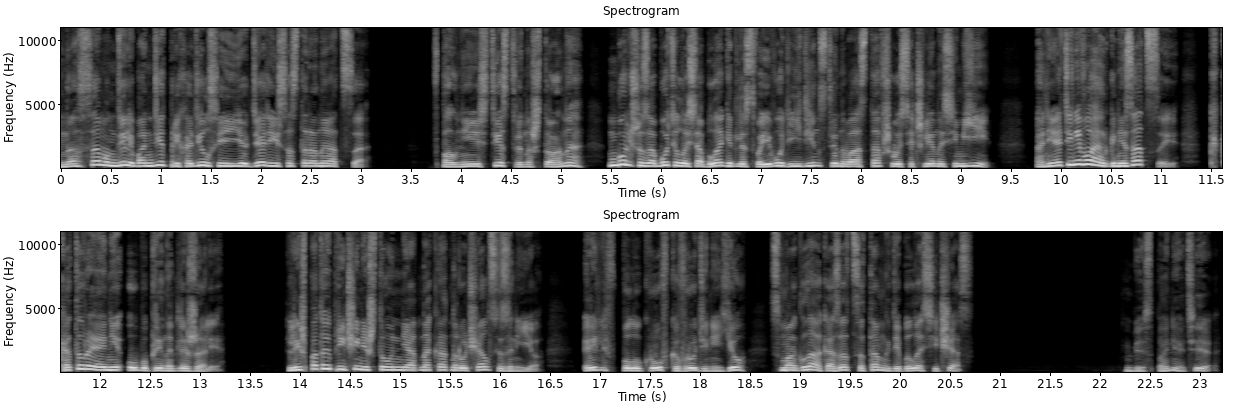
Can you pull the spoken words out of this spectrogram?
На самом деле бандит приходился ее дядей со стороны отца. Вполне естественно, что она больше заботилась о благе для своего единственного оставшегося члена семьи, а не о теневой организации, к которой они оба принадлежали. Лишь по той причине, что он неоднократно ручался за нее, эльф-полукровка вроде нее смогла оказаться там, где была сейчас? «Без понятия»,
